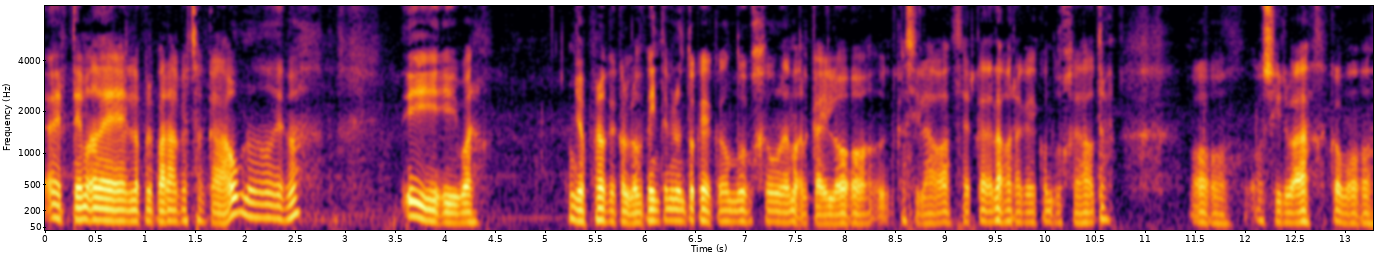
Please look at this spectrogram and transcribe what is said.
el tema de lo preparado que están cada uno y demás. Y, bueno, yo espero que con los 20 minutos que conduje una marca y lo casi la cerca de la hora que conduje a otra, os, sirva como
